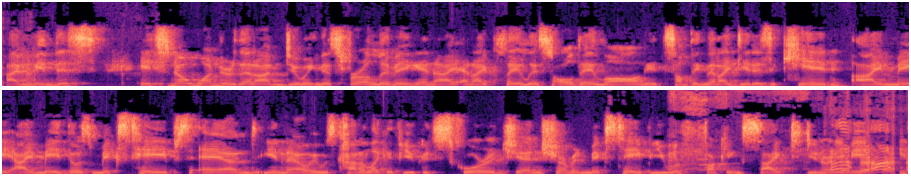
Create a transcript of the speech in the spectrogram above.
I mean, this. It's no wonder that I'm doing this for a living, and I and I playlist all day long. It's something that I did as a kid. I made I made those mixtapes, and you know, it was kind of like if you could score a Jenn Sherman mixtape, you were fucking psyched. Do you know what I mean?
